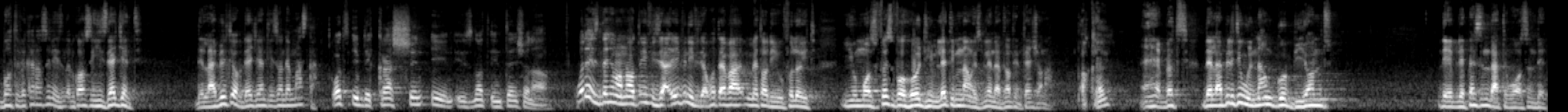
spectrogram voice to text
but the carousel is because he's the agent. The liability of the agent is on the master. What if the crashing in is not intentional? Whether it's intentional or not, if it's, even if it's whatever method you follow it, you must first of all hold him, let him now explain that it's not intentional. Okay. Eh, but the liability will now go beyond the, the person that was in the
